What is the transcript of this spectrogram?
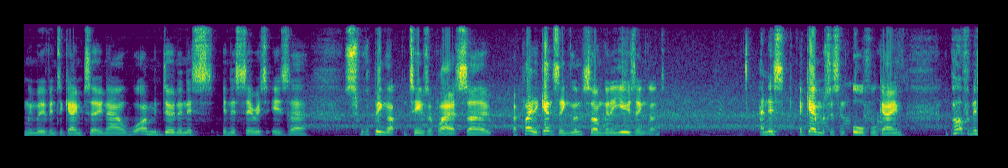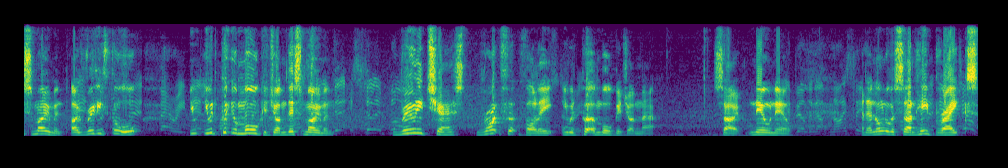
We move into game two. Now, what I've been doing in this in this series is uh, swapping up the teams of players. So I played against England, so I'm going to use England. And this again was just an awful game. Apart from this moment, I really thought you, you would put your mortgage on this moment. Rooney chest, right foot volley, you would put a mortgage on that. So, nil nil. And then all of a sudden he breaks.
